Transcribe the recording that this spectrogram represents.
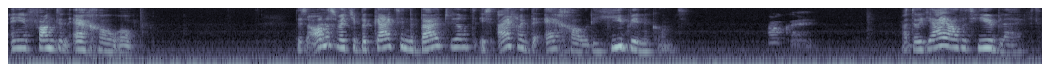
en je vangt een echo op. Dus alles wat je bekijkt in de buitenwereld is eigenlijk de echo die hier binnenkomt. Oké. Waardoor jij altijd hier blijft.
